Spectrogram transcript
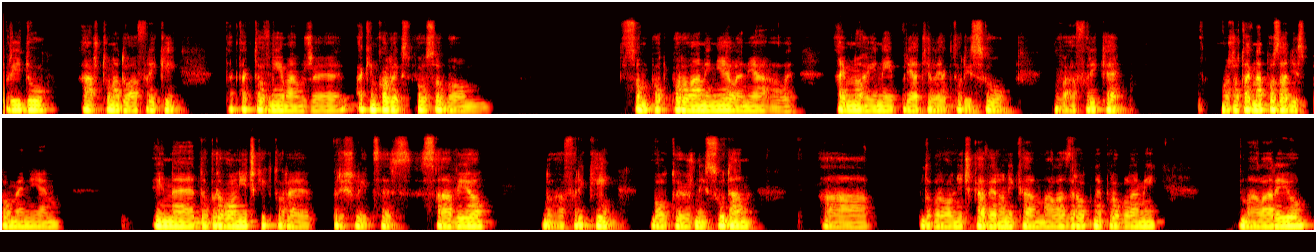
prídu až tu na do Afriky, tak takto vnímam, že akýmkoľvek spôsobom som podporovaný nielen ja, ale aj mnohí iní priatelia, ktorí sú v Afrike. Možno tak na pozadí spomeniem iné dobrovoľníčky, ktoré prišli cez Savio do Afriky. Bol to Južný Sudan a dobrovoľníčka Veronika mala zdravotné problémy, maláriu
